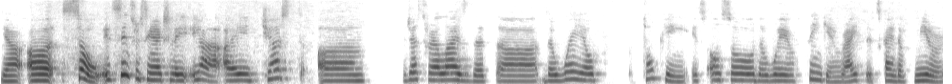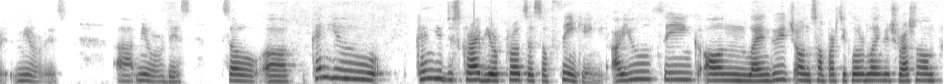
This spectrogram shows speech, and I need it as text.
Yeah. Uh, so it's interesting, actually. Yeah, I just um, just realized that uh, the way of talking is also the way of thinking, right? It's kind of mirror mirror is uh, mirror this. So uh, can you can you describe your process of thinking? Are you think on language on some particular language, Russian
